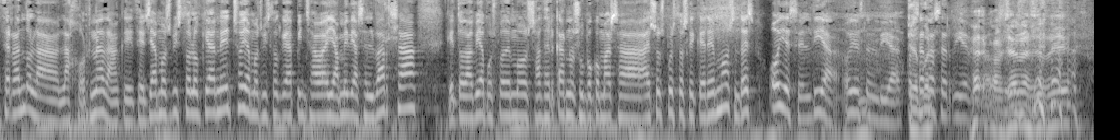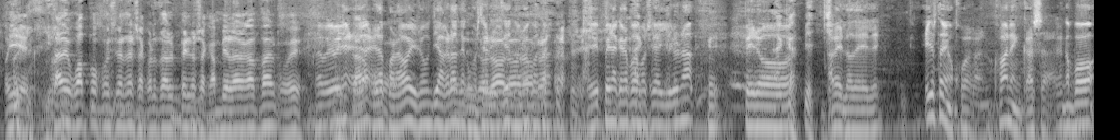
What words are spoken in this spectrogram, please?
cerrando la, la jornada, que dices, ya hemos visto lo que han hecho, ya hemos visto que ha pinchado ahí a medias el Barça, que todavía pues podemos acercarnos un poco más a, a esos puestos que queremos. Entonces, hoy es el día, hoy es el día. José bueno. se ríe. José se ríe. Oye, está de guapo José Ra, se ha cortado el pelo, se ha cambiado las gafas. Joder. Era, era para hoy, no un día grande, como No, estás no, diciendo. no, ¿no? no, Cuando- claro. eh, pena que no podamos ir a Girona, pero. A ver, lo de. Ellos también juegan, juegan en casa, en el campo.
